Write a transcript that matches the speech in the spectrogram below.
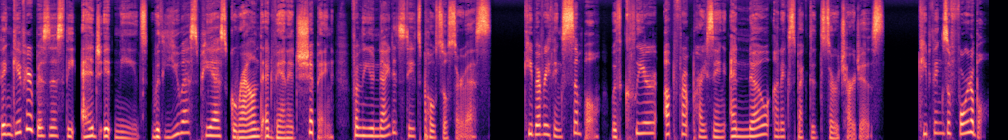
Then give your business the edge it needs with USPS Ground Advantage shipping from the United States Postal Service. Keep everything simple with clear, upfront pricing and no unexpected surcharges. Keep things affordable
